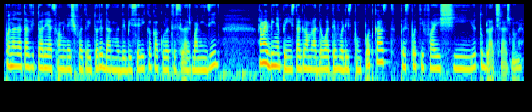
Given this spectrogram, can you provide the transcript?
Până data viitoare, ia familie și fătrăitoare, dar nu de biserică, că acolo trebuie să lași bani în zid. Hai mai bine pe Instagram la thewhateverist.podcast, pe Spotify și YouTube la același nume.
